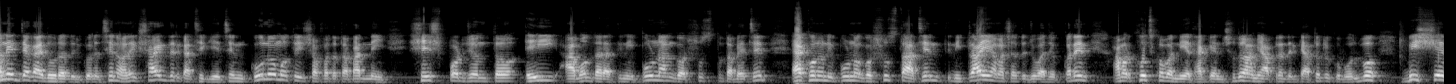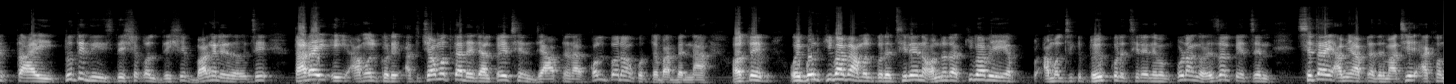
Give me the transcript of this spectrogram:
অনেক জায়গায় দৌড়াদৌড়ি করেছেন, অনেক শাহিকদের কাছে গিয়েছেন, কোনো মতেই সফলতা পাননি। শেষ পর্যন্ত এই আমল দ্বারা তিনি পূর্ণাঙ্গ সুস্থতা পেয়েছেন। এখন উনি পূর্ণাঙ্গ সুস্থ আছেন, তিনি প্রায়ই আমার সাথে যোগাযোগ করেন, আমার খোঁজখবর নিয়ে থাকেন। শুধু আমি আপনাদেরকে এতটুকু বলব বিশ্বের প্রায় প্রতিটি যে সকল দেশে বাঙালিরা রয়েছে, তারাই এই আমল করে। এত চমৎকার রেজাল্ট পেয়েছেন যা আপনারা কল্পনাও করতে পারবেন না। অতএব ওই বোন কীভাবে আমল করেছিলেন, অন্যরা কীভাবে এই আমলটিকে প্রয়োগ করেছিলেন এবং পূর্ণাঙ্গ রেজাল্ট পেয়েছেন, সেটাই আমি আপনাদের মাঝে এখন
